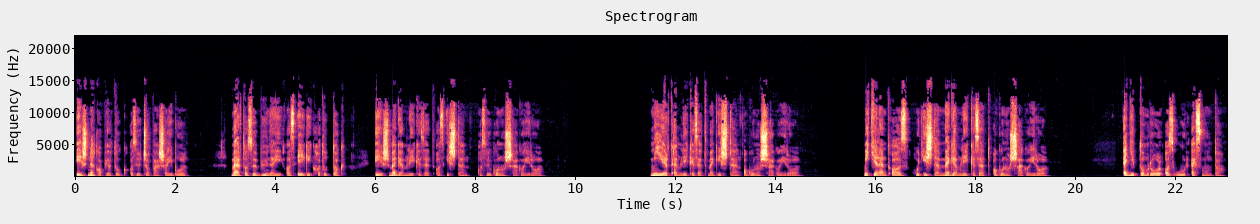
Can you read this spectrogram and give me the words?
és ne kapjatok az ő csapásaiból. Mert az ő bűnei az égig hatottak, és megemlékezett az Isten az ő gonoszságairól. Miért emlékezett meg Isten a gonoszságairól? Mit jelent az, hogy Isten megemlékezett a gonoszságairól? Egyiptomról az Úr ezt mondta.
